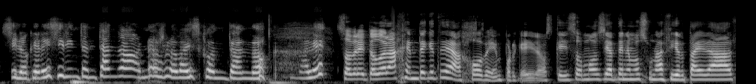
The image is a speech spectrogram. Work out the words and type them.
si lo queréis ir intentando, no os lo vais contando, ¿vale? Sobre todo la gente que te da joven, porque los que somos ya tenemos una cierta edad,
